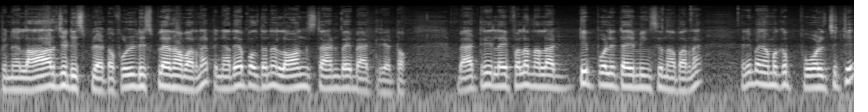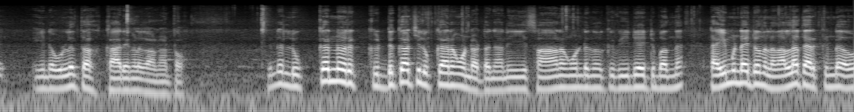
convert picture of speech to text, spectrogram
പിന്നെ ലാർജ് ഡിസ്പ്ലേ കേട്ടോ. ഫുൾ ഡിസ്പ്ലേ എന്നാണ് പറഞ്ഞത് പിന്നെ അതേപോലെ തന്നെ ലോങ് സ്റ്റാൻഡ് ബൈ ബാറ്ററി കേട്ടോ ബാറ്ററി ലൈഫെല്ലാം നല്ല അടിപൊളി ടൈമിങ്സ് എന്നാണ് പറഞ്ഞത് ഇനിയിപ്പോൾ നമുക്ക് പൊളിച്ചിട്ട് ഇതിന്റെ ഉള്ളിലത്തെ കാര്യങ്ങൾ കാണാം കേട്ടോ. ഇതിന്റെ ലുക്ക് തന്നെ ഒരു കിടുക്കാച്ചി ലുക്കാനം കൊണ്ട് കേട്ടോ ഞാൻ ഈ സാധനം കൊണ്ട് നിങ്ങൾക്ക് വീഡിയോ ആയിട്ട് വന്ന് ടൈം ഉണ്ടായിട്ടൊന്നുമില്ല. നല്ല തിരക്കുണ്ട്. അത്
